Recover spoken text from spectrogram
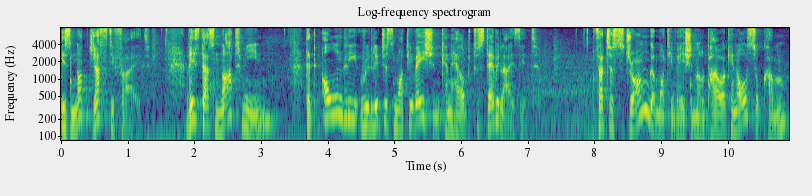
is not justified, this does not mean that only religious motivation can help to stabilize it. Such a stronger motivational power can also come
